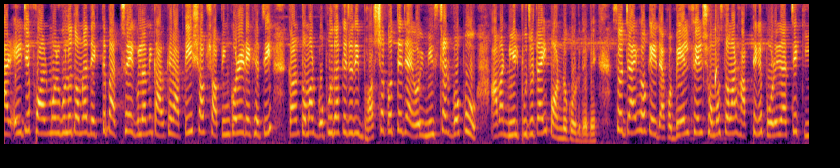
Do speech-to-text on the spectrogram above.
আর এই যে ফলমূলগুলো তোমরা দেখতে পাচ্ছ, এগুলো আমি কালকে রাতেই সব শপিং করে রেখেছি। কারণ তোমার গপুদাকে যদি ভরসা করতে যায়, ওই মিস্টার গপু আমার নীল পুজোটাই পণ্ড করে দেবে। সো যাই হোক এই দেখো, বেল ফেল সমস্ত আমার হাত থেকে পড়ে যাচ্ছে। কি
